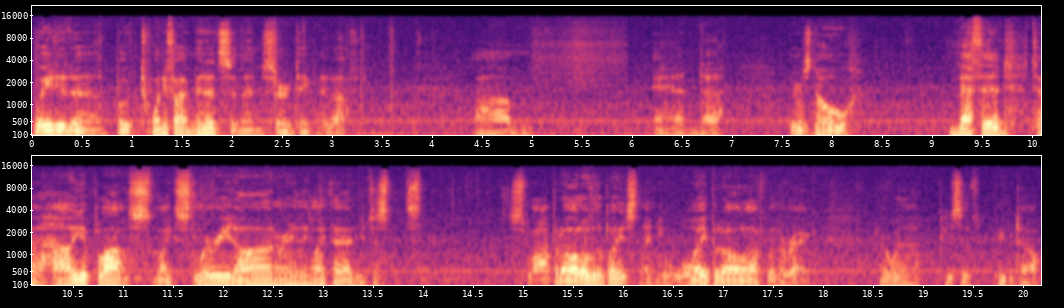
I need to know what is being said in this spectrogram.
waited uh, about 25 minutes, and then started taking it off. Um, and uh, there's no method to how you plot, like slurry it on or anything like that. You just slop it all over the place, and then you wipe it all off with a rag or with a piece of paper towel.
